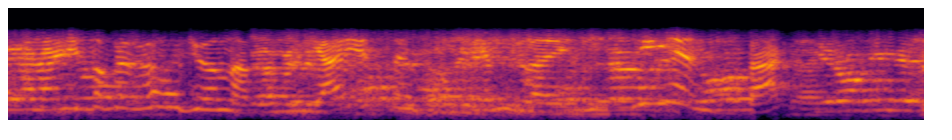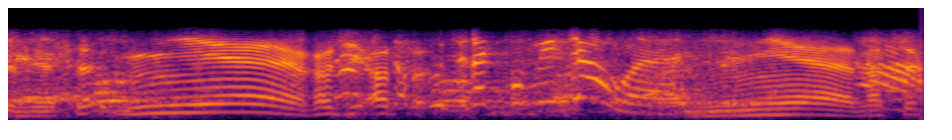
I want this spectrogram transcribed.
Generalnie to by wychodziło na to, że ja jestem posłem dla jakichś pieniędzy, tak? czym jesteś? Nie, chodzi o to... Ty tak powiedziałeś. Nie, na tym...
